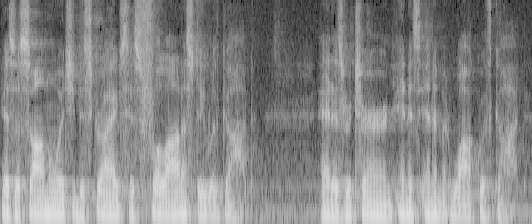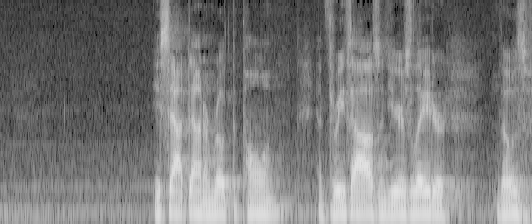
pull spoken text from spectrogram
is a psalm in which he describes his full honesty with God and his return and his intimate walk with God. He sat down and wrote the poem, and 3,000 years later, those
